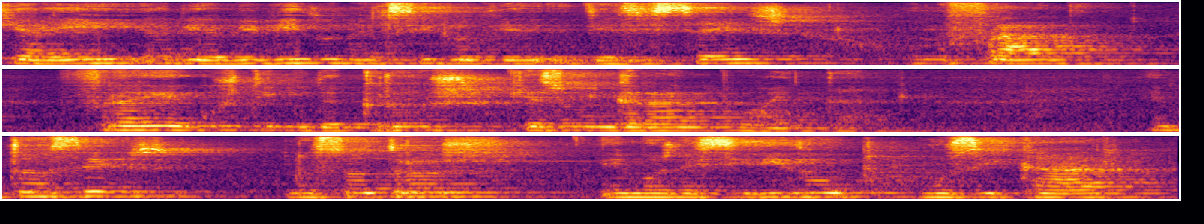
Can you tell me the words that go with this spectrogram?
que ahí había vivido en el siglo XVI un frade, Fray Agustín de Cruz, que es un gran poeta. Entonces, nosotros hemos decidido musicar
